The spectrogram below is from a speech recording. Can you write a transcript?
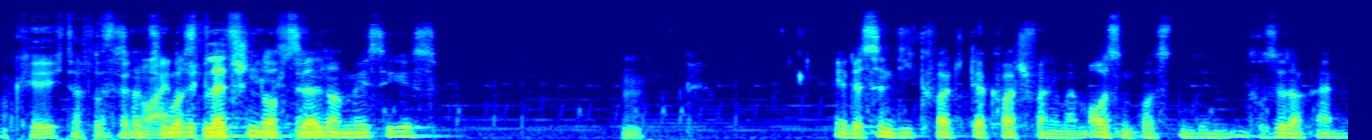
Okay, ich dachte, das, Das, wäre das nur so was Legend of. Zelda-mäßiges. Hm. Ja, das sind die Quatsch, der Quatsch von beim Außenposten, den interessiert da keinen.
